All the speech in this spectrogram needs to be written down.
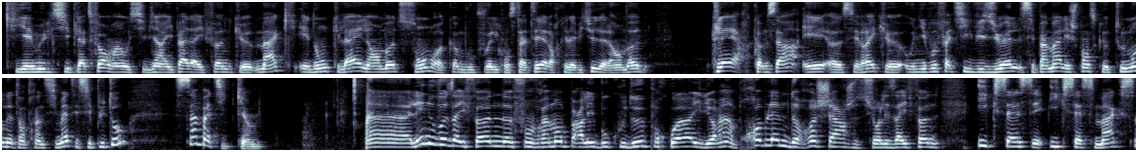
qui est multiplateforme, hein, aussi bien iPad, iPhone que Mac. Et donc là, elle est en mode sombre comme vous pouvez le constater, alors que d'habitude elle est en mode clair comme ça, et euh, c'est vrai qu'au niveau fatigue visuelle, c'est pas mal, et je pense que tout le monde est en train de s'y mettre, et c'est plutôt sympathique. Euh, les nouveaux iPhones font vraiment parler beaucoup d'eux. Pourquoi? Il y aurait un problème de recharge sur les iPhones XS et XS Max.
